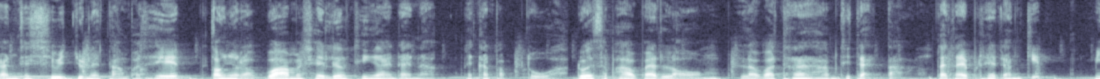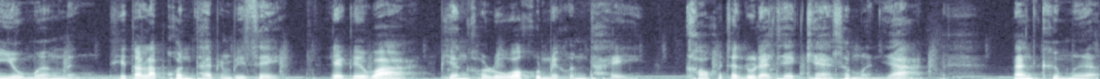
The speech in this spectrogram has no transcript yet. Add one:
การใช้ชีวิตอยู่ในต่างประเทศ ต้องยอมรับว่าไม่ใช่เรื่องที่ง่ายใดนักในการปรับตัว ด้วยสภาพแวดล้อม และวัฒนธรรมที่แตกต่าง แต่ในประเทศอังกฤษมีอยู่เมืองหนึ่ง ที่ต้อนรับคนไทยเป็นพิเศษ เรียกได้ว่าเพียงเขารู้ว่าคุณเป็นคนไทย เขาก็จะดูแลเทคแคร์เสมือนญาติ นั่นคือเมือง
